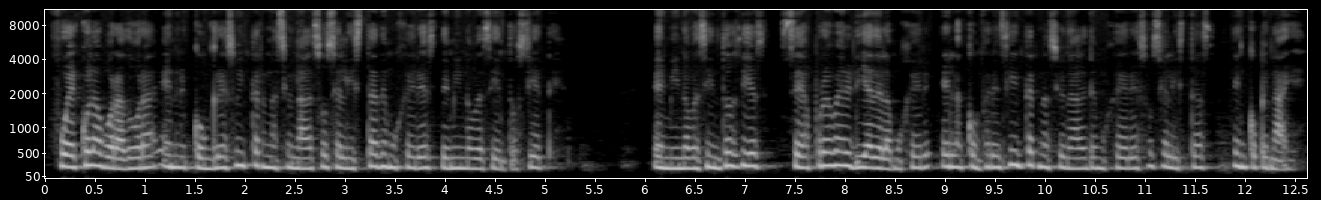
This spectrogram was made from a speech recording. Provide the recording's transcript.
Fue colaboradora en el Congreso Internacional Socialista de Mujeres de 1907. En 1910 se aprueba el Día de la Mujer en la Conferencia Internacional de Mujeres Socialistas en Copenhague.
